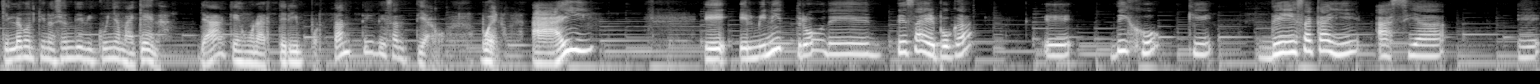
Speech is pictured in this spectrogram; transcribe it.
que es la continuación de Vicuña Maquena, ¿ya? Que es una arteria importante de Santiago. Bueno, ahí eh, el ministro de, esa época eh, dijo que de esa calle hacia eh,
